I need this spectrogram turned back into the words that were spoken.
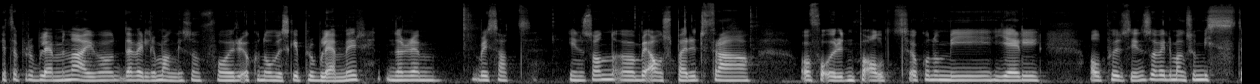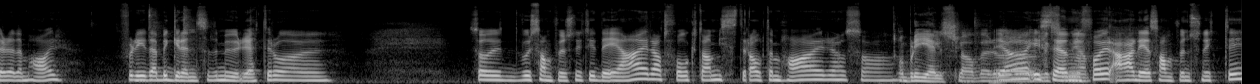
Et av problemene er jo det er veldig mange som får økonomiske problemer når de blir satt inn sånn og blir avsperret fra å få orden på alt. Økonomi, gjeld, alt på utsiden. Så er det veldig mange som mister det de har. Fordi det er begrensede muligheter. Og så hvor samfunnsnyttig det er, at folk da mister alt de har. Og så og blir gjeldsslaver. Ja, ja, liksom, ja. Istedenfor er det samfunnsnyttig.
